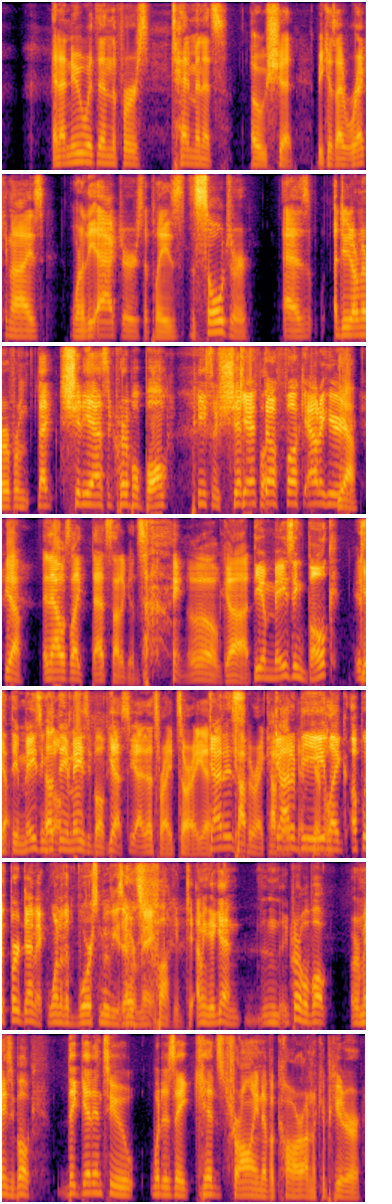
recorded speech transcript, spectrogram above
And I knew within the first 10 minutes, oh shit, because I recognized one of the actors that plays the soldier as a dude I remember from that shitty ass Incredible Bulk piece of shit. Get fu- the fuck out of here. yeah, yeah. And I was like, that's not a good sign. oh God. The Amazing Bulk? Is Yeah. it the Amazing Oh, Bulk? the amazing bulk. Yes, yeah, that's right. Sorry, yeah. that is copyright. Copyright. Gotta be careful. like Up with Birdemic, one of the worst movies ever it's made. fucking. T- I mean, again, Incredible Bulk or Amazing Bulk. They get into what is a kid's drawing of a car on a computer,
